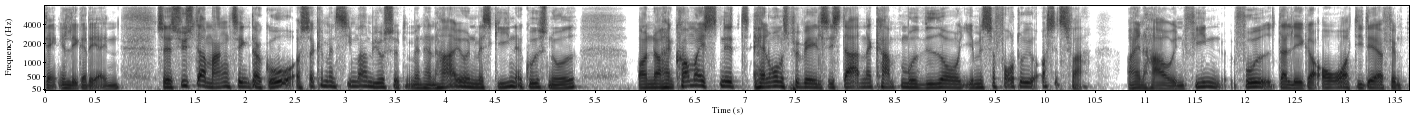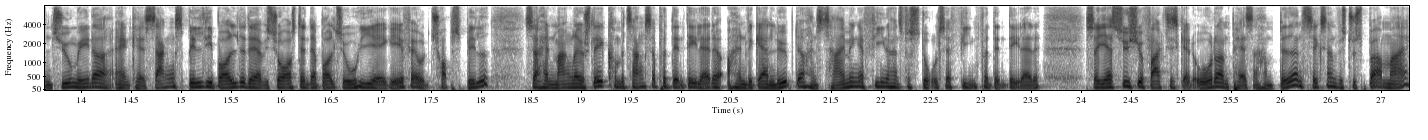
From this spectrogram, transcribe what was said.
Daniel ligger derinde. Så jeg synes, der er mange ting, der er gode, og så kan man sige meget om Josep, men han har jo en maskine af Guds nåde. Og når han kommer i sådan et halvrumsbevægelse i starten af kampen mod Hvidovre, jamen så får du jo også et svar og han har jo en fin fod, der ligger over de der 15-20 meter. Han kan sagtens spille de bolde der. Vi så også den der bold til Uhi i AGF er jo topspillet, så han mangler jo slet ikke kompetencer på den del af det, og han vil gerne løbe det, og hans timing er fin, og hans forståelse er fin for den del af det. Så jeg synes jo faktisk, at 8'eren passer ham bedre end 6'eren, hvis du spørger mig.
